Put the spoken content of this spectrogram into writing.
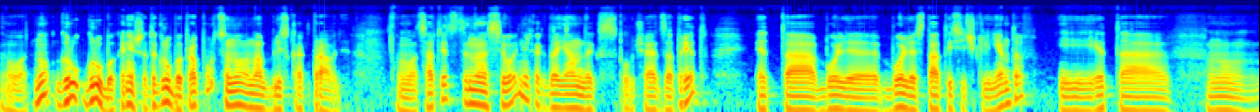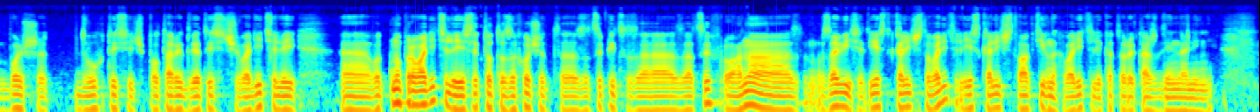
Вот. Ну, гру- грубо, конечно, это грубая пропорция, но она близка к правде. Вот, соответственно, сегодня, когда Яндекс получает запрет, это более, более 100 тысяч клиентов, и это ну, больше двух тысяч, полторы-две тысячи водителей. Э, вот, ну, про водителей, если кто-то захочет э, зацепиться за, за цифру, она зависит. Есть количество водителей, есть количество активных водителей, которые каждый день на линии.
